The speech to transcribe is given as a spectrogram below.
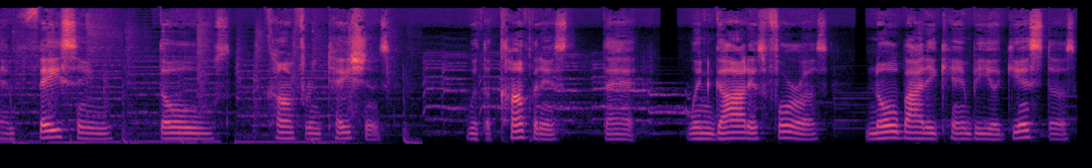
and facing those confrontations with the confidence that when God is for us, nobody can be against us.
